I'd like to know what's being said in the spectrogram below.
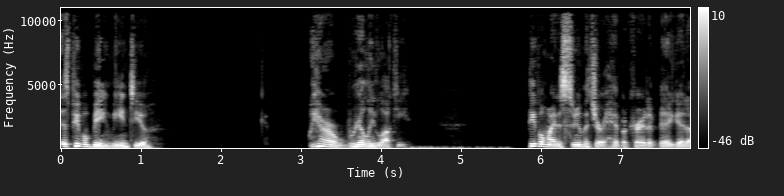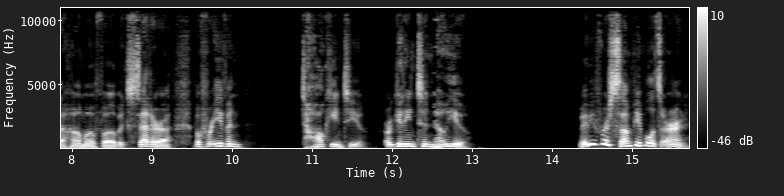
is people being mean to you. We are really lucky. People might assume that you're a hypocrite, a bigot, a homophobe, etc., before even talking to you or getting to know you. Maybe for some people it's earned.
